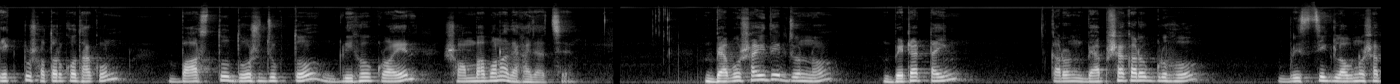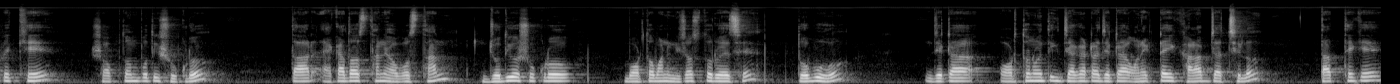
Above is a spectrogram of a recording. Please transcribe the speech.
একটু সতর্ক থাকুন। বাস্তু দোষযুক্ত গৃহ ক্রয়ের সম্ভাবনা দেখা যাচ্ছে। ব্যবসায়ীদের জন্য বেটার টাইম কারণ ব্যবসাকারক গ্রহ বৃশ্চিক লগ্ন সাপেক্ষে সপ্তমপতি শুক্র, তার একাদশ স্থানে অবস্থান যদিও শুক্র বর্তমানে নিচস্থ রয়েছে, তবুও যেটা অর্থনৈতিক জায়গাটা যেটা অনেকটাই খারাপ যাচ্ছিল, তার থেকে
